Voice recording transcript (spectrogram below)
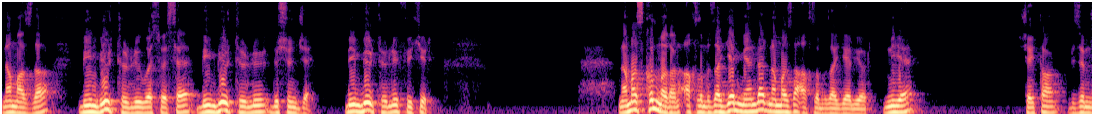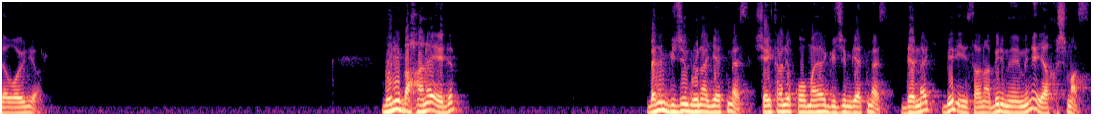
Namazda bin bir türlü vesvese, bin bir türlü düşünce, bin bir türlü fikir. Namaz kılmadan aklımıza gelmeyenler namazda aklımıza geliyor. Niye? Şeytan bizimle oynuyor. Bunu bahane edip benim gücüm buna yetmez, şeytanı kovmaya gücüm yetmez demek bir insana, bir mümine yakışmaz.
